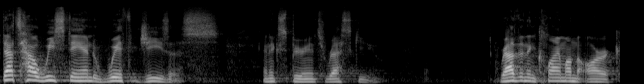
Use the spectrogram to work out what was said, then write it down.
that's how we stand with Jesus and experience rescue. Rather than climb on the ark,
